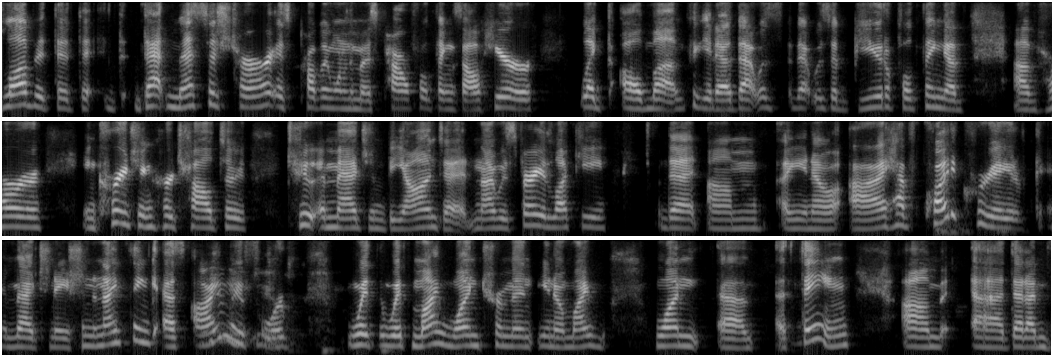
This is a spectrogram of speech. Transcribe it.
love it that the, that message to her is probably one of the most powerful things I'll hear like all month you know that was that was a beautiful thing of of her encouraging her child to to imagine beyond it. And i was very lucky that um you know i have quite a creative imagination and i think as i move forward with with my one tremendous you know my one uh, thing um uh, that i'm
